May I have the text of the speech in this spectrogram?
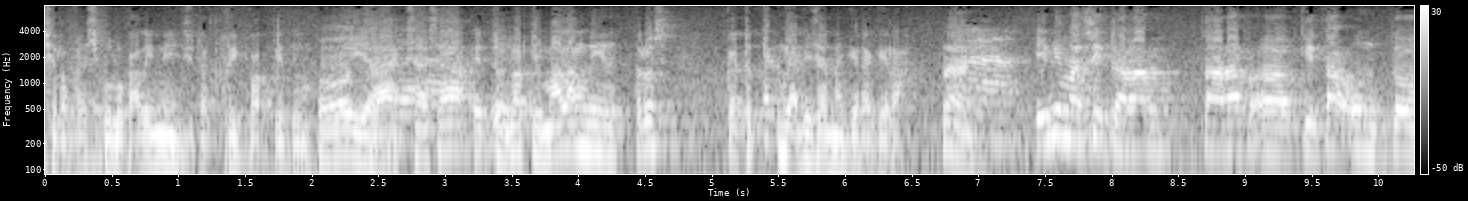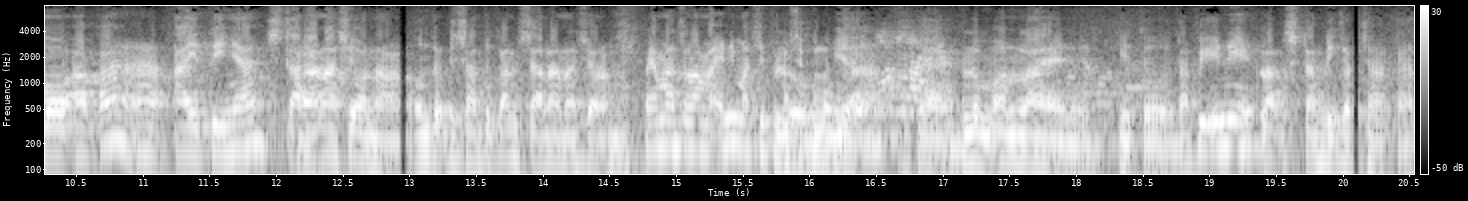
Surabaya 10 kali nih sudah record gitu. Oh iya. Saya, saya, saya Itu. donor di Malang nih, terus kedetek nggak di sana kira-kira? Nah, Nah. ini masih dalam taraf eh, kita untuk apa eh, IT-nya secara Hmm. nasional untuk disatukan secara nasional. Memang selama ini masih belum, Masih belum. ya, Belum online. Oke. belum online gitu. Tapi ini sedang dikerjakan.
